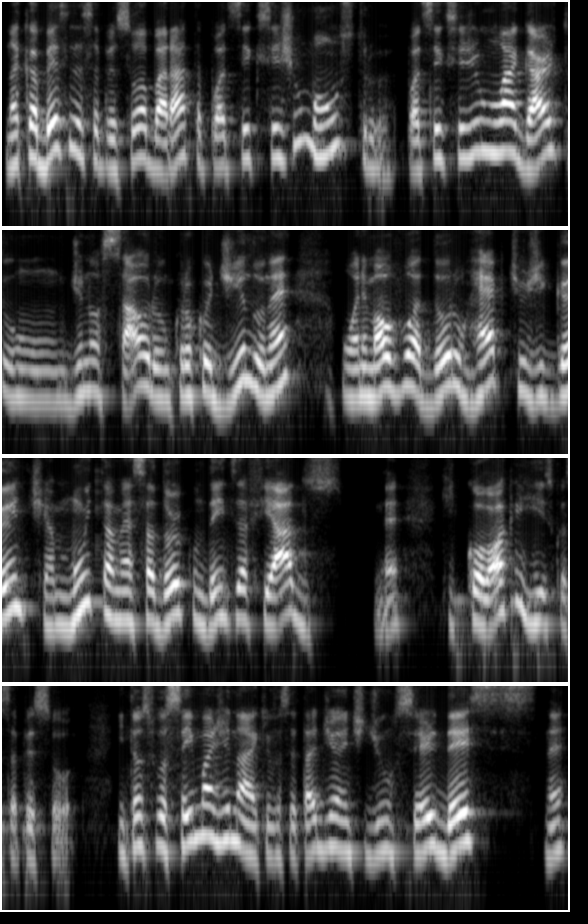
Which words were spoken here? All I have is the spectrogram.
Na cabeça dessa pessoa, a barata pode ser que seja um monstro, pode ser que seja um lagarto, um dinossauro, um crocodilo, né? Um animal voador, um réptil gigante, muito ameaçador, com dentes afiados, né? Que coloca em risco essa pessoa. Então, se você imaginar que você está diante de um ser desses, né?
